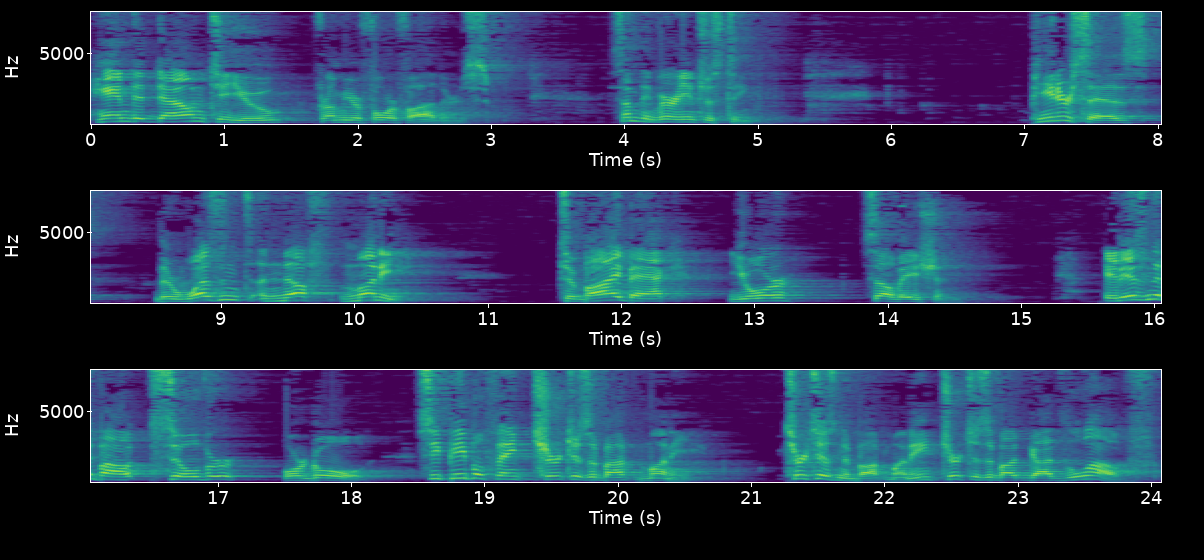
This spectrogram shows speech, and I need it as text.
handed down to you from your forefathers. Something very interesting. Peter says there wasn't enough money to buy back your salvation. It isn't about silver or gold. See, people think church is about money. Church isn't about money. Church is about God's love.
